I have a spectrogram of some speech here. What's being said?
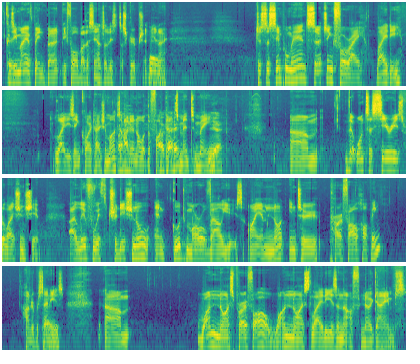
because he may have been burnt before by the sounds of this description. You know, just a simple man searching for a lady. Ladies in quotation marks. I don't know what the fuck Okay. that's meant to mean. Yeah. um, that wants a serious relationship. I live with traditional and good moral values. I am not into profile hopping. 100% Okay. is. Um, one nice profile, one nice lady is enough. No games.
